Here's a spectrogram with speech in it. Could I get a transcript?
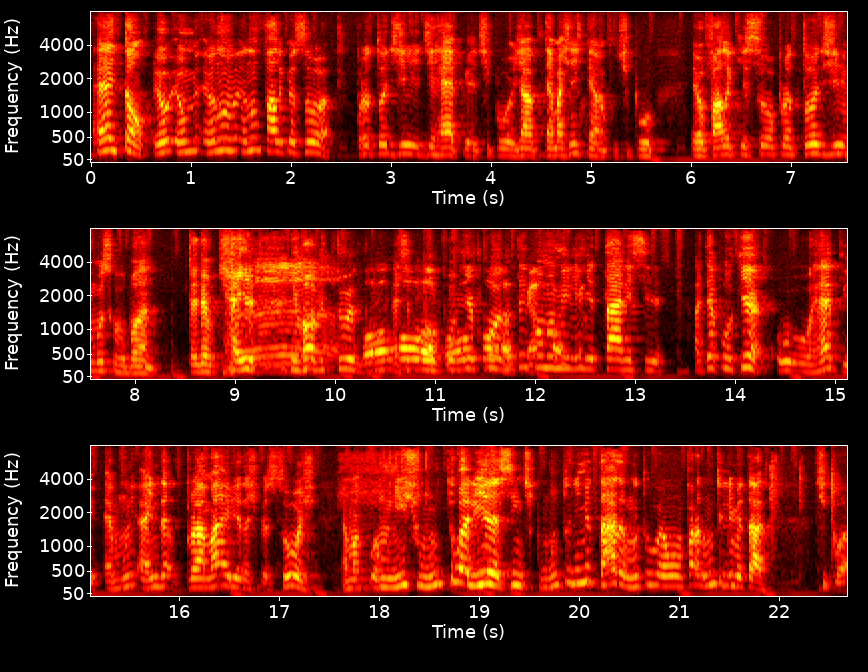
é, então, eu, eu, eu, não, eu não falo que eu sou produtor de, de rap, tipo, já tem bastante tempo. Tipo, eu falo que sou produtor de música urbana, entendeu? Que aí ah, envolve tudo. é tipo, porque, pô, não tem como eu me limitar nesse. Até porque o, rap é muito, ainda, pra maioria das pessoas, é uma, um nicho muito ali, assim, tipo, muito limitado, muito, é uma parada muito limitada. Tipo,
